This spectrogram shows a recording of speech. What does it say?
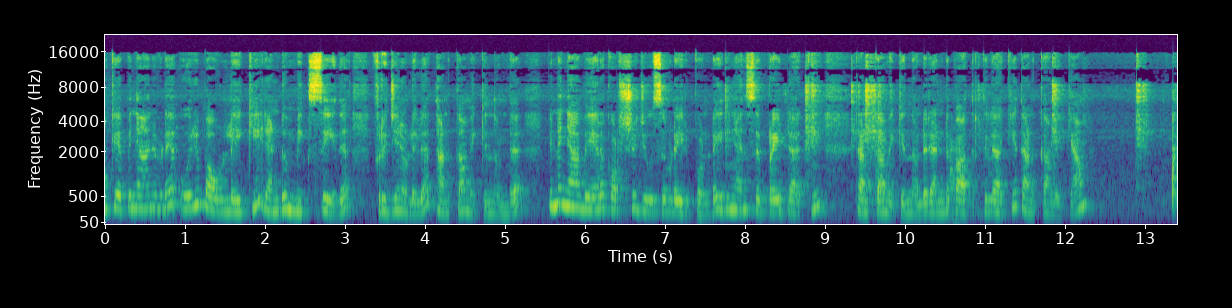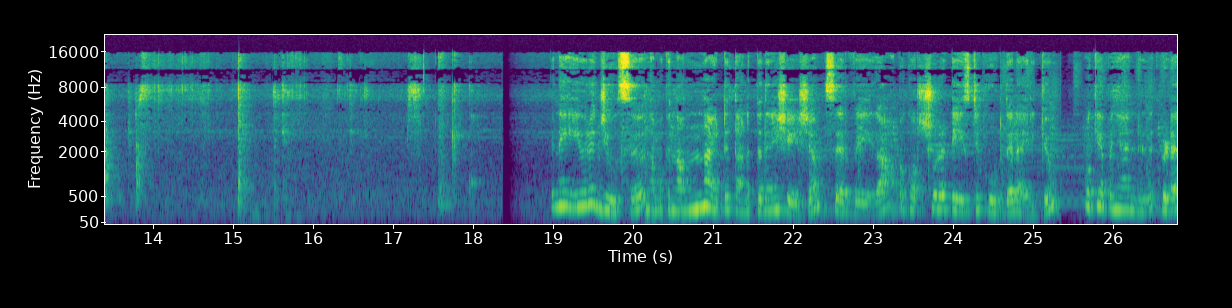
ഓക്കെ അപ്പം ഞാനിവിടെ ഒരു ബൗളിലേക്ക് രണ്ടും മിക്സ് ചെയ്ത് ഫ്രിഡ്ജിനുള്ളിൽ തണുക്കാൻ വെക്കുന്നുണ്ട്. പിന്നെ ഞാൻ വേറെ കുറച്ച് ജ്യൂസ് ഇവിടെ ഇരിപ്പുണ്ട്. ഇത് ഞാൻ സെപ്പറേറ്റ് ആക്കി തണുക്കാൻ വെക്കുന്നുണ്ട്. രണ്ട് പാത്രത്തിലാക്കി തണുക്കാൻ വെക്കാം. പിന്നെ ഈ ഒരു ജ്യൂസ് നമുക്ക് നന്നായിട്ട് തണുത്തതിന് ശേഷം സെർവ് ചെയ്യുക. അപ്പോൾ കുറച്ചുകൂടെ ടേസ്റ്റ് കൂടുതലായിരിക്കും. ഓക്കെ അപ്പം ഞാൻ ഇവിടെ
